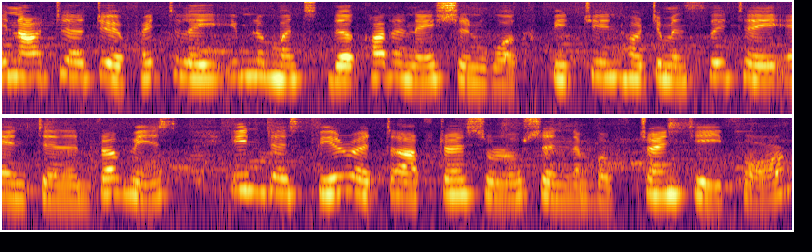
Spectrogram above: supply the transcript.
In order to effectively implement the coordination work between Ho Chi Minh City and Tây Province in the spirit of resolution number 24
